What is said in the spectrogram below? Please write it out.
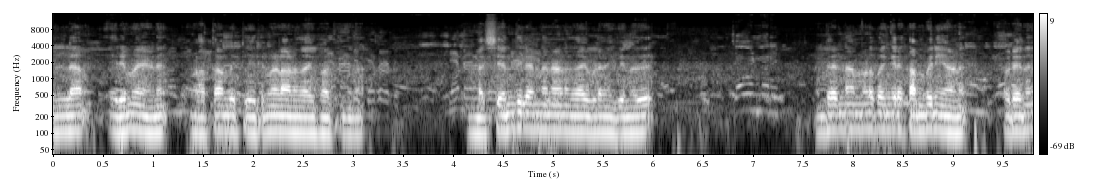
എല്ലാം എരുമയാണ്. വളർത്താൻ പറ്റിയ എരുമകളാണ് ഇതായി ഭാഗത്തുനിന്ന് നമ്മുടെ ശെന്തിലെണ്ണനാണ് ഇതാ ഇവിടെ നിൽക്കുന്നത്. എന്റെ എണ്ണ നമ്മൾ ഭയങ്കര കമ്പനിയാണ്. അവരേന്ന്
